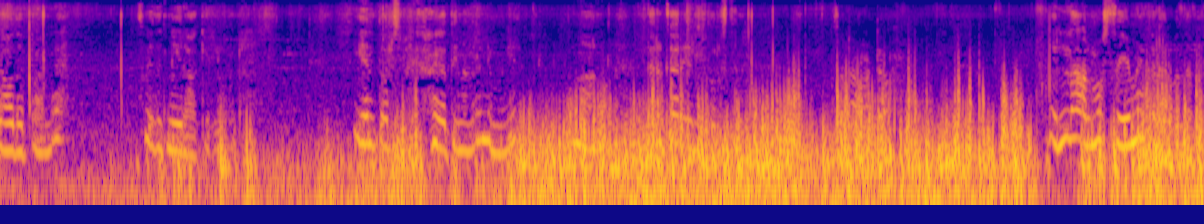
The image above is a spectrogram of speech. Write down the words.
ಯಾವುದಪ್ಪ ಅಂದರೆ ಸೊ ಇದಕ್ಕೆ ನೀರು ಹಾಕಿಲ್ಲ ನೋಡ್ರಿ ಏನು ತೋರಿಸ್ಬೇಕಾಗತ್ತೀನಿ ಅಂದರೆ ನಿಮಗೆ ನಾನು ತರಕಾರಿಯನ್ನು ತೋರಿಸ್ತೀನಿ. ಸೊ ಟೊಮೆಟೊ, ಎಲ್ಲ ಆಲ್ಮೋಸ್ಟ್ ಸೇಮೇ ಕಲರ್ ಬಂದವೆ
